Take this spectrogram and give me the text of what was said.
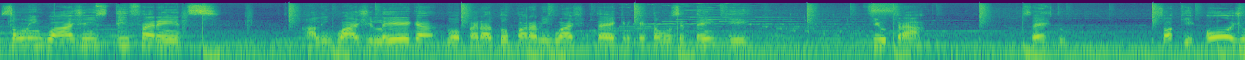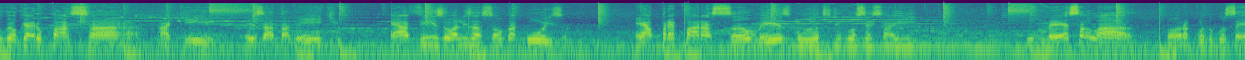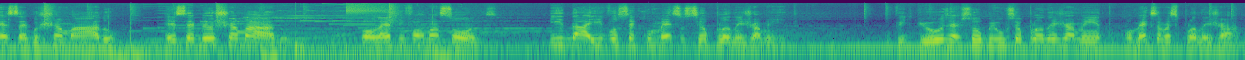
são linguagens diferentes. A linguagem leiga do operador para a linguagem técnica. Então você tem que filtrar, certo? Só que hoje o que eu quero passar aqui exatamente é a visualização da coisa. É a preparação mesmo antes de você sair começa lá. Na hora quando você recebe o chamado, recebeu o chamado, coleta informações. E daí você começa o seu planejamento. O vídeo de hoje é sobre o seu planejamento. Como é que você vai se planejar?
